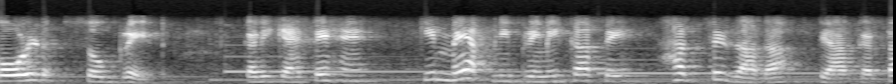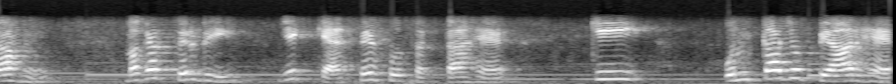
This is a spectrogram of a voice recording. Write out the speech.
cold so great कभी कहते हैं कि मैं अपनी प्रेमिका से हद से ज़्यादा प्यार करता हूँ, मगर फिर भी ये कैसे हो सकता है कि उनका जो प्यार है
